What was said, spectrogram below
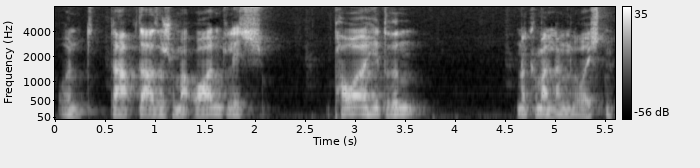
Und da habt ihr also schon mal ordentlich Power hier drin. Und da kann man lang leuchten.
